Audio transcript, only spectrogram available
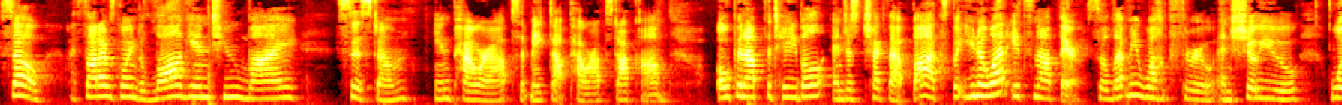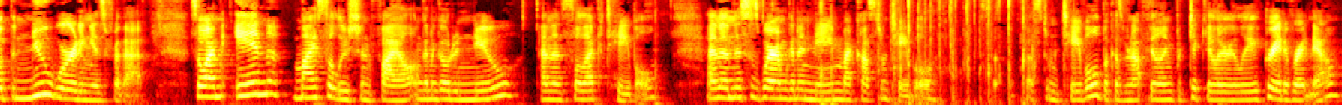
So I thought I was going to log into my system in Power Apps at make.powerapps.com, open up the table and just check that box. But you know what? It's not there. So let me walk through and show you what the new wording is for that. So I'm in my solution file. I'm going to go to new and then select table. And then this is where I'm going to name my custom table. So custom table because we're not feeling particularly creative right now.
